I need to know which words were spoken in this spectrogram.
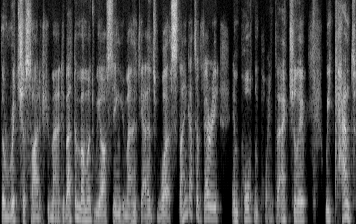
the richer side of humanity. But at the moment, we are seeing humanity at its worst. I think that's a very important point. That actually we can't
